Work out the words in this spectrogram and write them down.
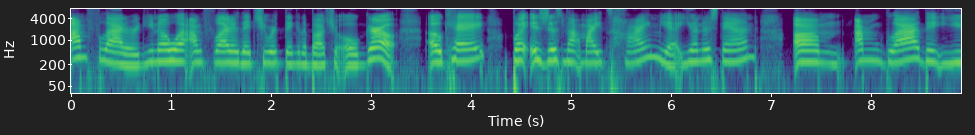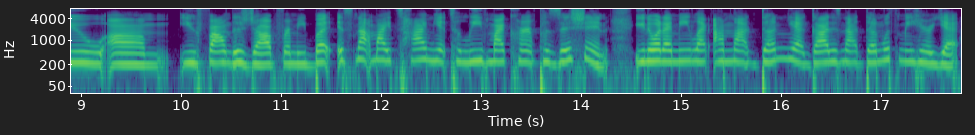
I'm flattered. You know what? I'm flattered that you were thinking about your old girl. Okay? But it's just not my time yet. You understand? Um I'm glad that you um you found this job for me, but it's not my time yet to leave my current position. You know what I mean? Like I'm not done yet. God is not done with me here yet.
